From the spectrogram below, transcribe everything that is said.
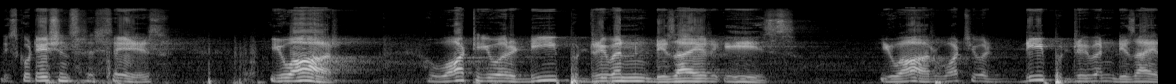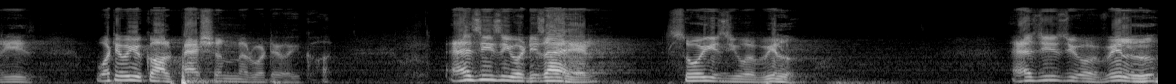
This quotation says, You are what your deep driven desire is. You are what your deep driven desire is. Whatever you call passion or whatever you call. As is your desire, so is your will. As is your will,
